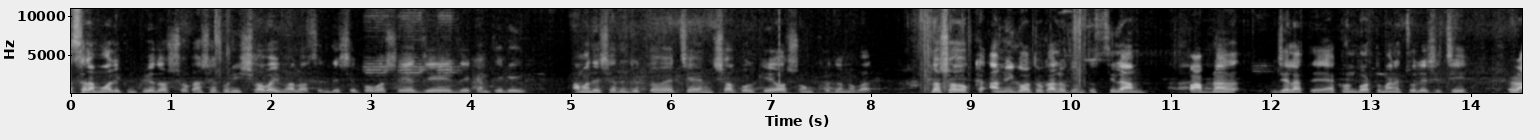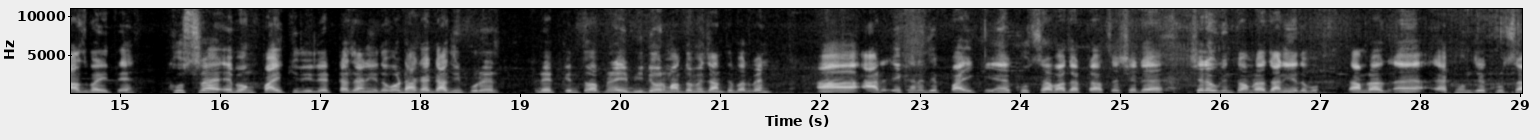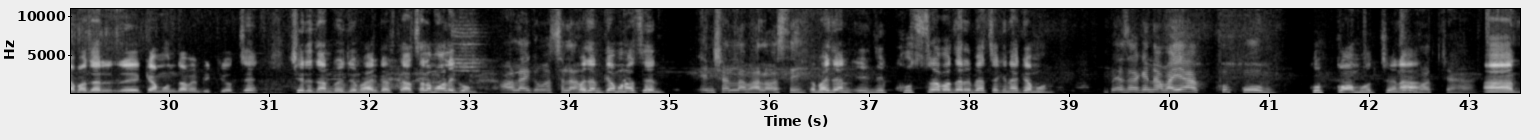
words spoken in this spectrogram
আসসালামু আলাইকুম, প্রিয় দর্শক। আশা করি সবাই ভালো আছেন। দেশে, প্রবাসে যে যেখান থেকেই আমাদের সাথে যুক্ত হয়েছেন, সকলকে অসংখ্য ধন্যবাদ। দর্শক, আমি গতকালও কিন্তু ছিলাম পাবনা জেলাতে। এখন বর্তমানে চলে এসেছি রাজবাড়িতে। খুচরা এবং পাইকিরি রেটটা জানিয়ে দেবো। ঢাকা গাজীপুরের রেট কিন্তু আপনারা এই ভিডিওর মাধ্যমে জানতে পারবেন। আর এখানে যে পাইকি, খুচরা বাজারটা আছে, সেটা, সেটাও কিন্তু আমরা জানিয়ে দেবো। তা আমরা এখন যে খুচরা বাজারে কেমন দামে বিক্রি হচ্ছে সেটা জানব যে ভাইয়ের কাছ থেকে। আসসালামু আলাইকুম। ওয়ালাইকুম আসসালাম। ভাইজান কেমন আছেন? ইনশাল্লাহ ভালো আছি। ভাইজান এই যে খুচরা বাজারে বেচা কিনা কেমন? বেচা কিনা ভাইয়া খুব কম। খুব কম হচ্ছে না? হ্যাঁ।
